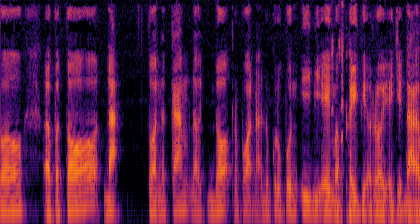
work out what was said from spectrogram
ក៏បន្តដាក់ ទណ្ឌកម្មដោយដកប្រព័ន្ធអនុគ្រោះពន្ធ EBA 20%អីជាដើម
